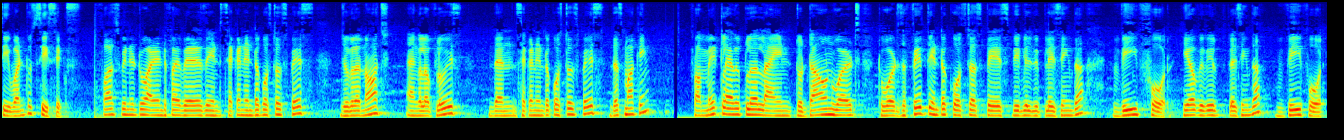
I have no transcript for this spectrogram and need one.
c1 to c6 First we need to identify where is the second intercostal space, jugular notch, angle of Lewis, then second intercostal space, this marking. From mid-clavicular line to downwards towards the fifth intercostal space, we will be placing the V4. Here we will placing the V4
